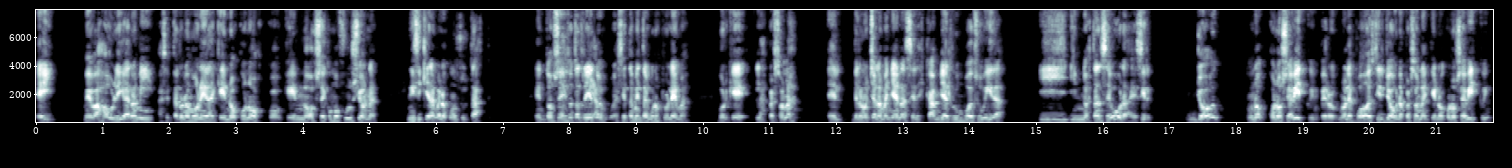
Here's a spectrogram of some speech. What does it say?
hey, me vas a obligar a mí a aceptar una moneda que no conozco, que no sé cómo funciona, ni siquiera me lo consultaste. Entonces esto está trayendo ciertamente algunos problemas porque las personas de la noche a la mañana se les cambia el rumbo de su vida y, no están seguras. Es decir, yo, uno conoce a Bitcoin, pero no le puedo decir yo a una persona que no conoce a Bitcoin,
